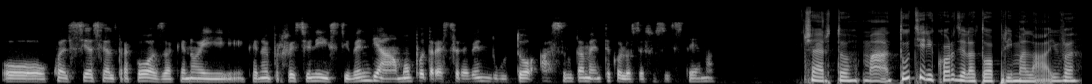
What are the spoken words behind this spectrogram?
o qualsiasi altra cosa che noi, che noi professionisti vendiamo potrà essere venduto assolutamente con lo stesso sistema. Certo, ma tu ti ricordi la tua prima live?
